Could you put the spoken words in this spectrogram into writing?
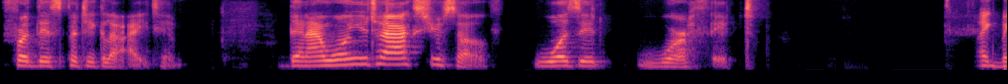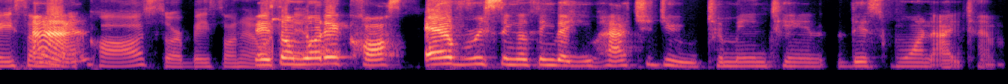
for this particular item? Then I want you to ask yourself, was it worth it? Like based on and what it costs or based on how based on what it costs, every single thing that you had to do to maintain this one item.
